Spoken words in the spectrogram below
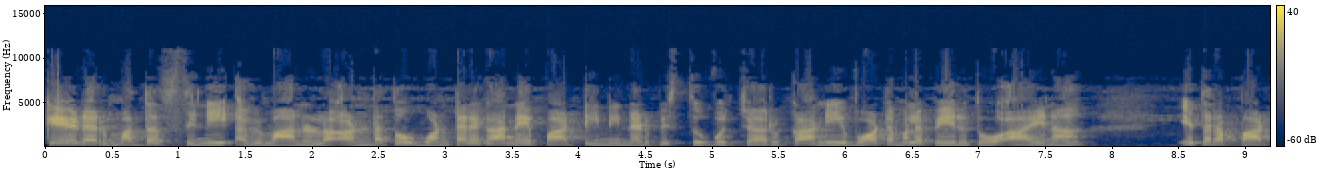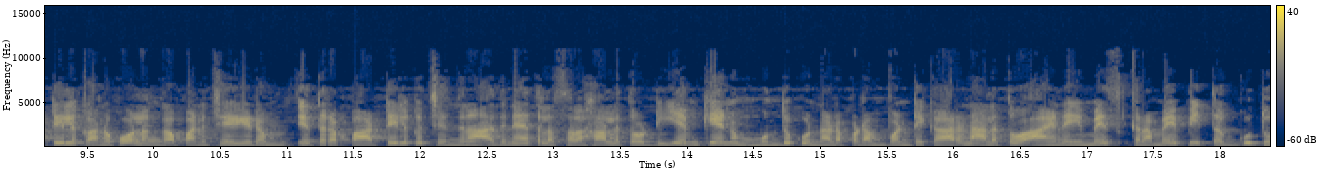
కేడర్ మద్దత్ సినీ అభిమానుల అండతో ఒంటరిగానే పార్టీని నడిపిస్తూ వచ్చారు. కానీ ఓటముల పేరుతో ఆయన ఇతర పార్టీలకు అనుకూలంగా పనిచేయడం ఇతర పార్టీలకు చెందిన అధినేతల సలహాలతో డిఎంకేను ముందుకు నడపడం వంటి కారణాలతో ఆయన ఇమేజ్ క్రమేపీ తగ్గుతూ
